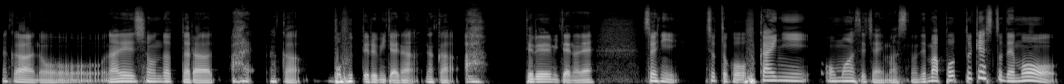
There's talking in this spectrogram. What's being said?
なんかあのー、ナレーションだったら、あれ？なんか、ボフってるみたいな、なんか、あってるみたいなね、そういうふうに、ちょっとこう、不快に思わせちゃいますので、まあ、ポッドキャストでも、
